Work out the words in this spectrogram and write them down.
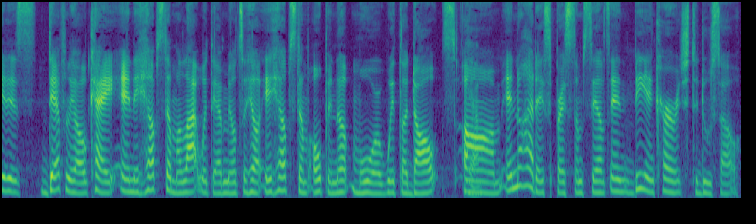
it is definitely okay and it helps them a lot with their mental health it helps them open up more with adults Yeah. um, and know how to express themselves and be encouraged to do so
